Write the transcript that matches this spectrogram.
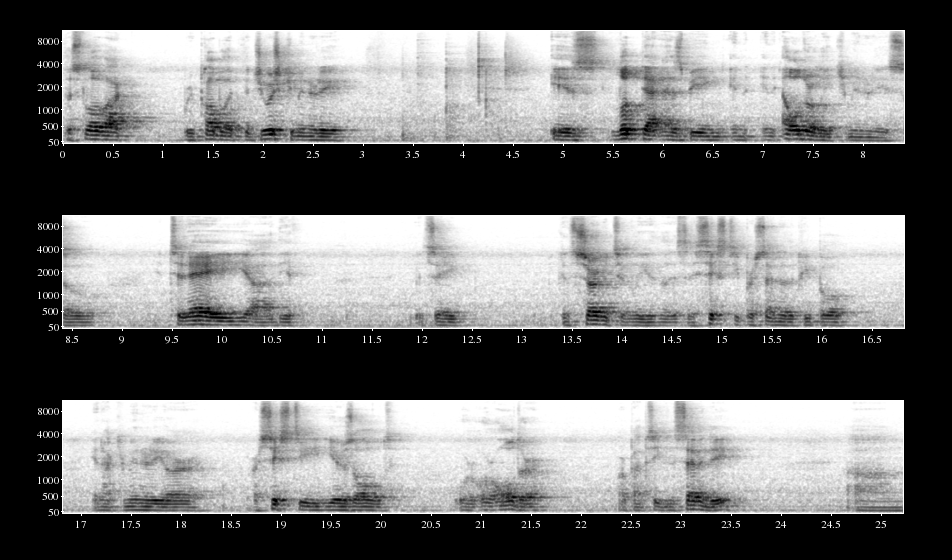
the Slovak Republic, the Jewish community, is looked at as being in, in elderly community. So today, uh, the, let's say conservatively, let's say 60% of the people in our community are, are 60 years old or, or older, or perhaps even 70. Um,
